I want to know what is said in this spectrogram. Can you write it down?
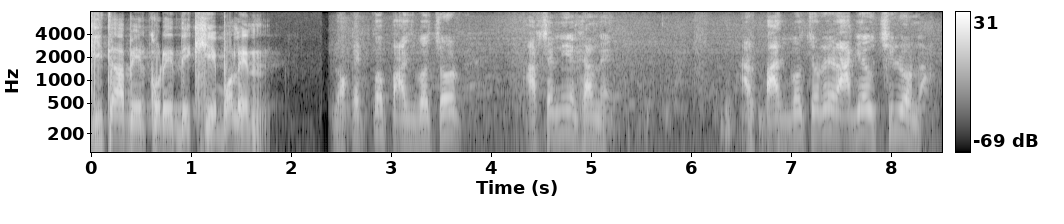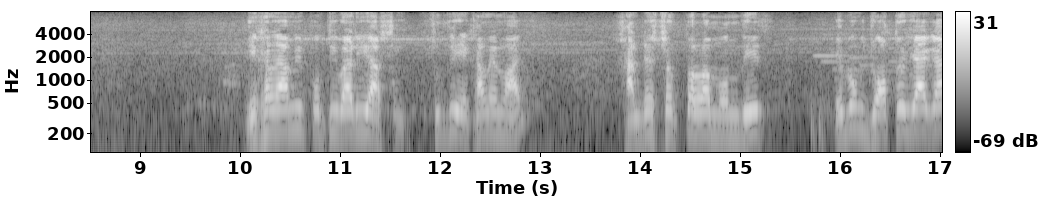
গীতা বের করে দেখিয়ে বলেন লকেট তো পাঁচ বছর আসেনি এখানে আর পাঁচ বছরের আগেও ছিল না। এখানে আমি প্রতিবারই আসি। শুধু এখানে নয় ষান্ডেশ্বরতলা মন্দির এবং যত জায়গা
